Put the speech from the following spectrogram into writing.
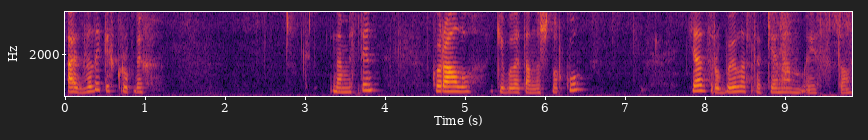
А з великих крупних намистин коралу, які були там на шнурку, я зробила таке намисто.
